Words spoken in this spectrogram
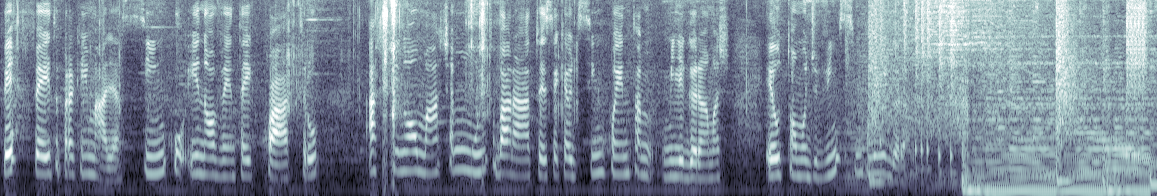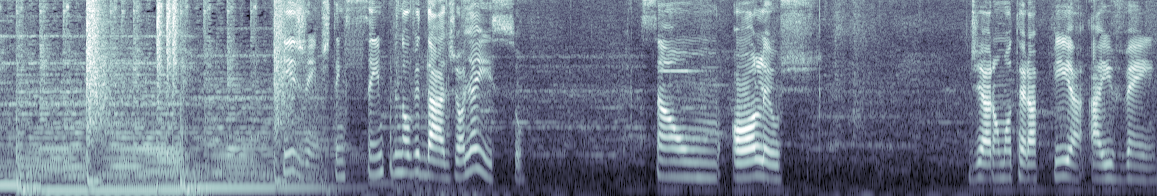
perfeito para quem malha, R$ 5,94. Aqui no Walmart é muito barato, esse aqui é o de 50 miligramas, eu tomo de 25 miligramas. Aqui, gente, tem sempre novidade, olha isso. São óleos de aromaterapia, aí vem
